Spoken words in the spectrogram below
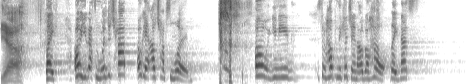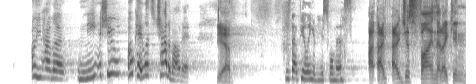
Yeah. like, oh, you got some wood to chop? Okay, I'll chop some wood. oh, you need some help in the kitchen? I'll go help. Like, that's, oh, you have a knee issue? Okay, let's chat about it. Yeah. Just that feeling of usefulness. I, I, I just find that I can,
